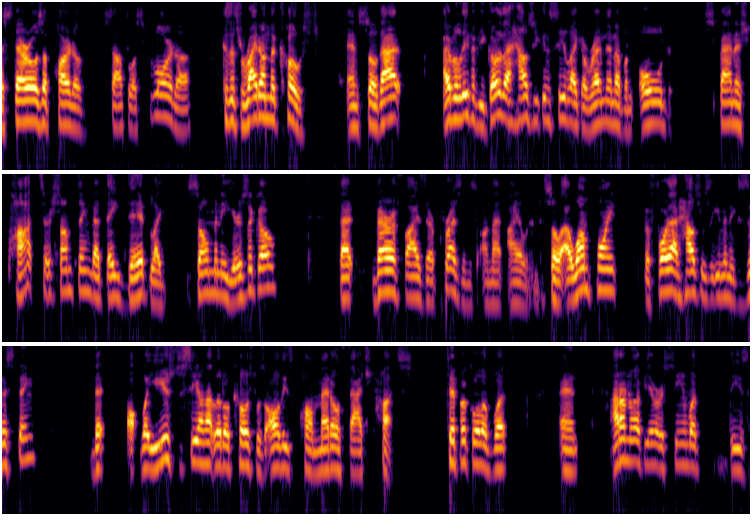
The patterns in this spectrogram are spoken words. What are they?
Estero is a part of Southwest Florida because it's right on the coast. And so that I believe if you go to the house, you can see like a remnant of an old Spanish pot or something that they did like so many years ago that verifies their presence on that island. So at one point, before that house was even existing, that uh, what you used to see on that little coast was all these palmetto thatched huts, typical of what. And I don't know if you ever seen what these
